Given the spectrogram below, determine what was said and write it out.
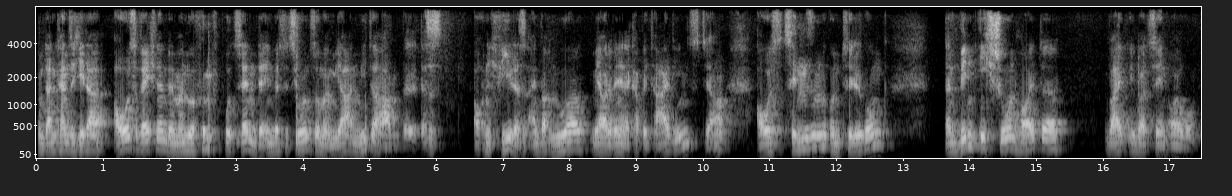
Und dann kann sich jeder ausrechnen, wenn man nur 5% der Investitionssumme im Jahr an Miete haben will. Das ist auch nicht viel, das ist einfach nur mehr oder weniger der Kapitaldienst, ja, aus Zinsen und Tilgung, dann bin ich schon heute weit über 10 Euro.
